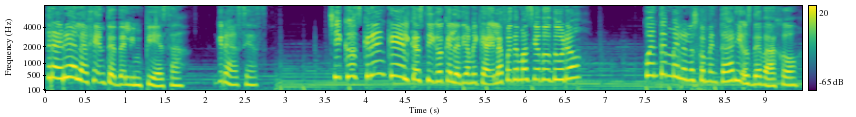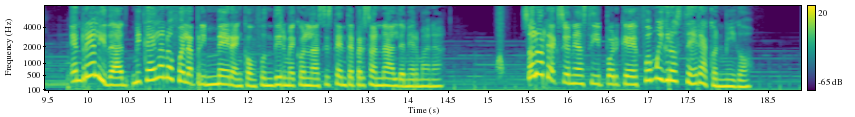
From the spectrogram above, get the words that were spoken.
Traeré a la gente de limpieza. Gracias. Chicos, ¿creen que el castigo que le dio a Micaela fue demasiado duro? Cuéntenmelo en los comentarios debajo. En realidad, Micaela no fue la primera en confundirme con la asistente personal de mi hermana. Solo reaccioné así porque fue muy grosera conmigo.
